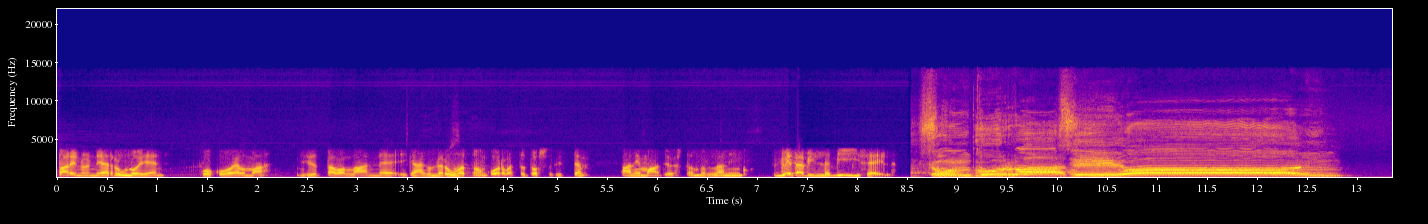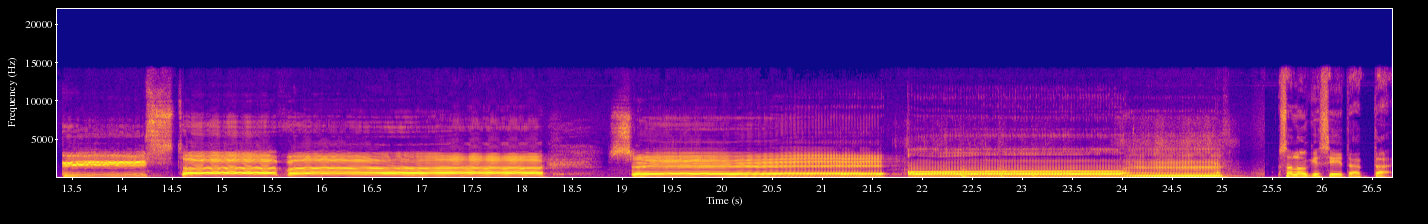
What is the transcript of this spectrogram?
tarinoiden ja runojen kokoelma, niin sitten tavallaan ne ikään kuin ne runot on korvattu tuossa sitten animaatiosta niin kuin vetäville biiseille. Sun turvasi on ystävä. Se sanoinkin siitä, että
